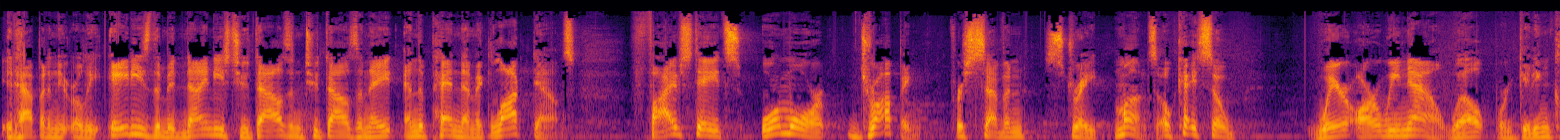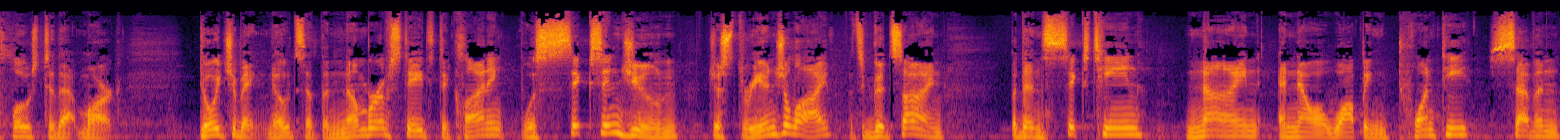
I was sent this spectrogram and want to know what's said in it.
It happened in the early 80s, the mid 90s, 2000, 2008, and the pandemic lockdowns. Five states or more dropping for seven straight months. Okay, so where are we now? Well, we're getting close to that mark. Deutsche Bank notes that the number of states declining was six in June, just three in July. That's a good sign. But then 16, 9, and now a whopping 27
